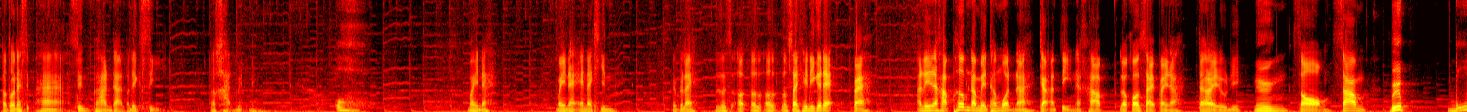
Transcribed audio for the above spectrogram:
เราต้องได้ 15 ซึ่งผ่านด่านเราได้4เราขาดเม็ดหนึ่งโอ้ ไม่นะ ไม่นะแอนาคิน ไม่เป็นไร เราเราเราเราใส่แค่นี้ก็ได้ไปอันนี้นะครับ เพิ่มดาเมจทั้งหมดนะ จากอันตินะครับ แล้วก็ใส่ไปนะได้เท่าไหร่ดูดิหนึ่งสองสามบึ๊บบู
